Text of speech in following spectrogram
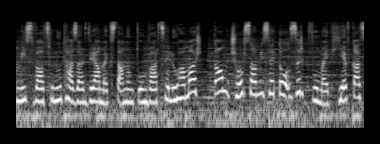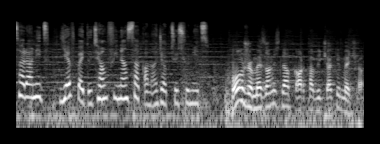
ամիս 68 հազար դրամ եք ստանում տուն վարձելու համար, կամ 4 ամիս հետո զրկվում եք եւ կացարանից, եւ պետության ֆինանսական աջակցությունից։ Բոմժը մեզանից լավ կարգավիճակի մեջ է։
